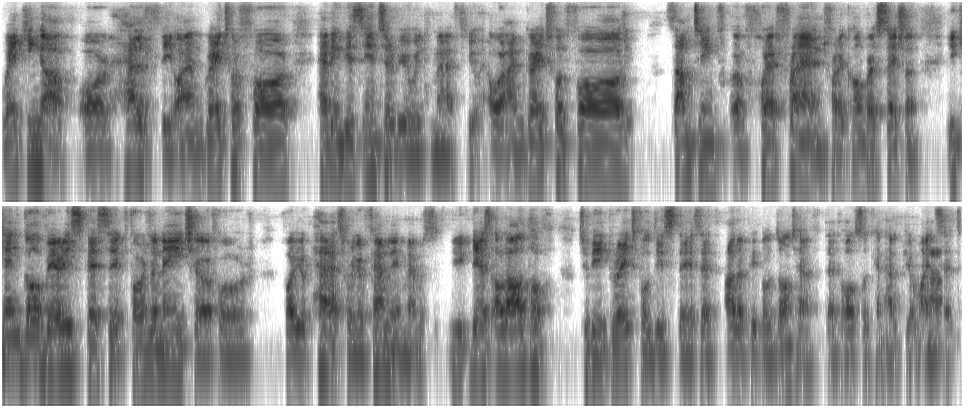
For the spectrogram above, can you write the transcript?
waking up or healthy, or I'm grateful for having this interview with Matthew, or I'm grateful for something uh, for a friend, for a conversation. You can go very specific for the nature, for for your pets, for your family members. You, there's a lot of to be grateful these days that other people don't have. That also can help your mindset.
